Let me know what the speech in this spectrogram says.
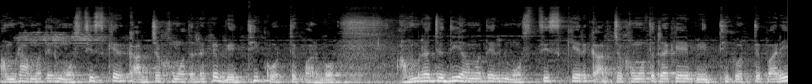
আমরা আমাদের মস্তিষ্কের কার্যক্ষমতাটাকে বৃদ্ধি করতে পারব। আমরা যদি আমাদের মস্তিষ্কের কার্যক্ষমতাটাকে বৃদ্ধি করতে পারি,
